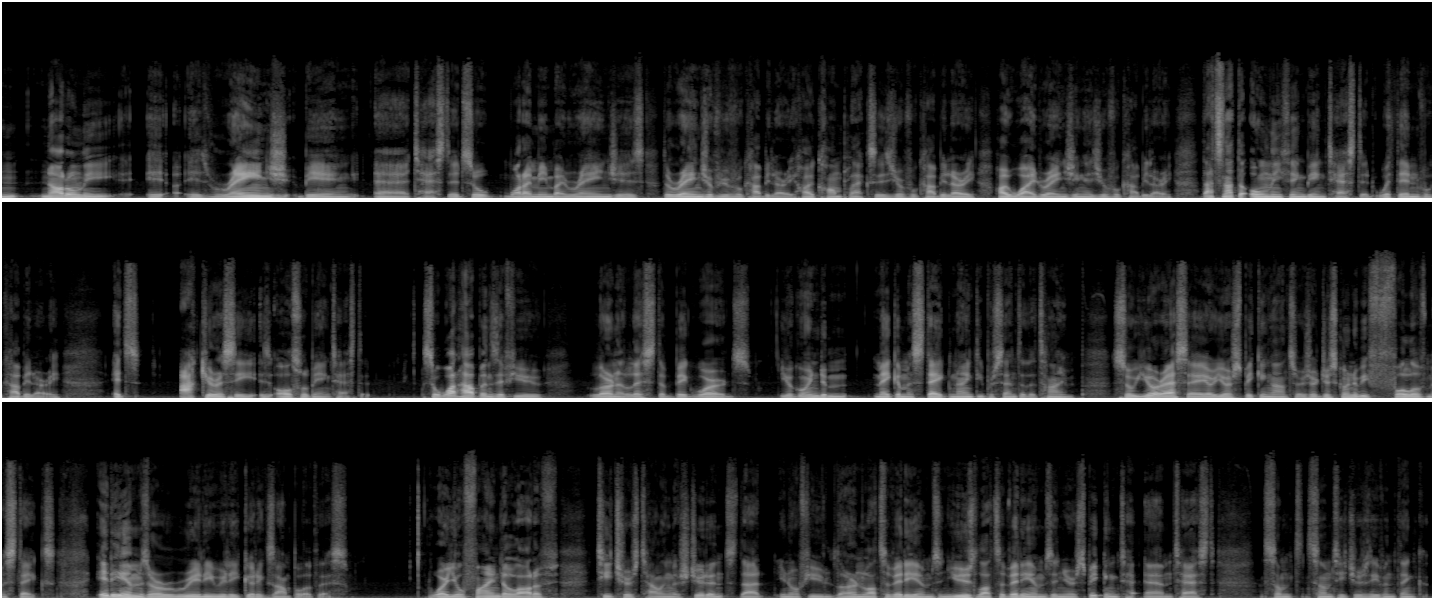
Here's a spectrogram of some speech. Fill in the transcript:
n- not only is range being uh, tested. So, what I mean by range is the range of your vocabulary. How complex is your vocabulary? How wide ranging is your vocabulary? That's not the only thing being tested within vocabulary. Its accuracy is also being tested. So, what happens if you learn a list of big words? You're going to make a mistake 90% of the time. So your essay or your speaking answers are just going to be full of mistakes. Idioms are a really, really good example of this. where you'll find a lot of teachers telling their students that you know if you learn lots of idioms and use lots of idioms in your speaking te- um, test some some teachers even think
